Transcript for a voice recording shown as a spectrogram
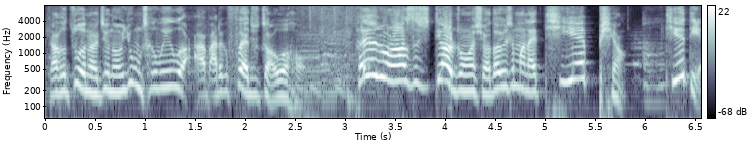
然后坐那儿就能用车为稳啊，把这个饭就掌握好。还有一种人是第二种人，相当于什么来甜品、甜点，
